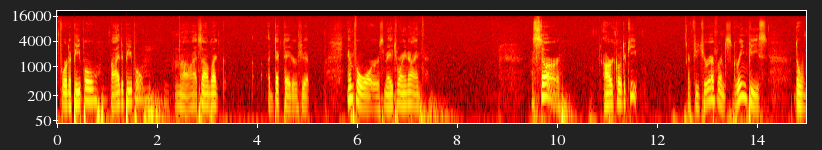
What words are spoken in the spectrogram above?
for the people, by the people? No, that sounds like a dictatorship. InfoWars, May 29th. A star. Article to keep. A future reference Greenpeace, the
